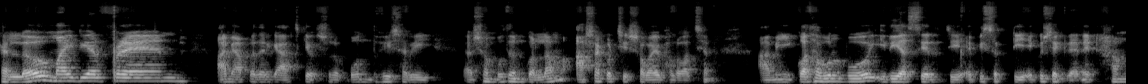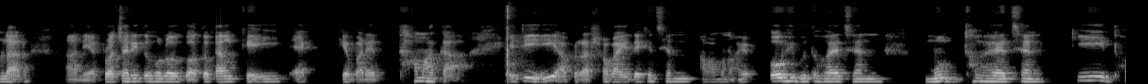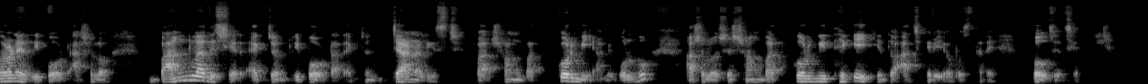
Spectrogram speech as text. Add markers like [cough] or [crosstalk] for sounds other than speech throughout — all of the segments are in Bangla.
Hello my dear friend. আমি আপনাদেরকে আজকে আসলে বন্ধু হিসাবেই সম্বোধন করলাম। আশা করছি সবাই ভালো আছেন। আমি কথা বলব ইলিয়াসের যে এপিসোডটি ২১ এ গ্রেনেড হামলার নিয়ে প্রচারিত হলো গতকালকেই এক্কেবারে ধামাকা। এটি আপনারা সবাই দেখেছেন। আমার মনে হয় অভিভূত হয়েছেন, মুগ্ধ হয়েছেন। কি ধরনের রিপোর্ট আসলে বাংলাদেশের একজন রিপোর্টার, একজন জার্নালিস্ট বা সংবাদ কর্মী আমি বলব আসলে সে সংবাদ কর্মী থেকেই কিন্তু আজকের এই অবস্থানে পৌঁছেছে।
